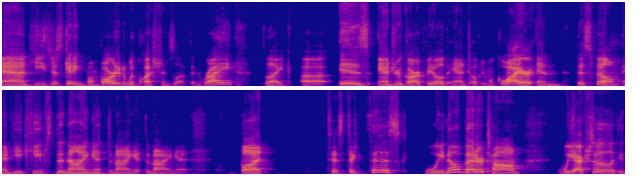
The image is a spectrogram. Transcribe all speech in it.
And he's just getting bombarded with questions left and right like uh is andrew garfield and tobey maguire in this film? And he keeps denying it denying it denying it. But tisk tisk tisk we know better tom. We actually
